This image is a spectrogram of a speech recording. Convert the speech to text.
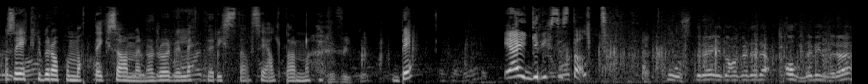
og så gikk det bra på matteeksamen, og da er det lett å riste av seg alt annet. B. Jeg er grisestolt. Kos dere. I dag er dere alle vinnere.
